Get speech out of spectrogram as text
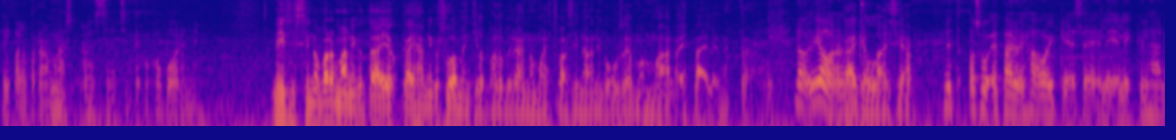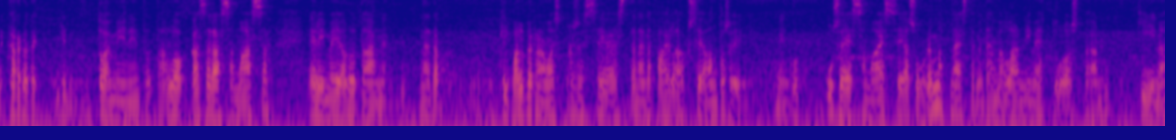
kilpailuviranomaisprosessi mm. nyt sitten koko vuoden. Niin niin siis siinä on varmaan, niin tämä ei olekaan ihan niin Suomen kilpailuviranomaiset, vaan siinä on niin useamman maan epäilen, että no, joo. kaikenlaisia. Nyt osuu epäily ihan oikeeseen, eli, eli kyllähän Karkotekin toimii niin tota, luokkaa sadassa maassa, eli me joudutaan näitä kilpailuviranomaisprosesseja ja sitten näitä failauksia on tosi niin kuin useissa maissa ja suurimmat näistä, mitä me ollaan nimetty ulospäin, on niin Kiina,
